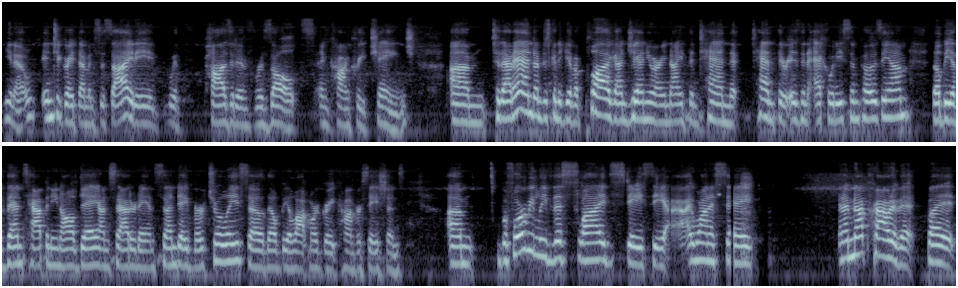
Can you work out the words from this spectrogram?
you know, integrate them in society with positive results and concrete change. Um, to that end, I'm just going to give a plug on January 9th and 10th, 10th, there is an equity symposium. There'll be events happening all day on Saturday and Sunday virtually. So there'll be a lot more great conversations. Um, before we leave this slide, Stacey, I want to say and I'm not proud of it, but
